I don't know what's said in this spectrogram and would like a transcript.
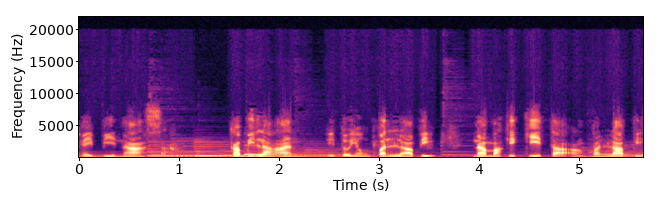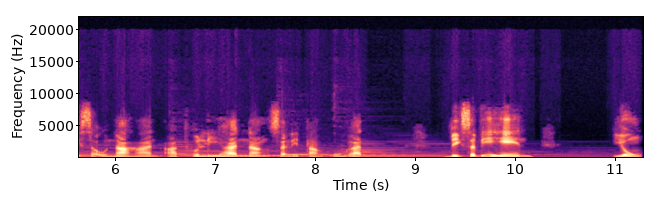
Kay binasa. Kabilaan, ito yung panlapi na makikita ang panlapi sa unahan at hulihan ng salitang ugat. Big sabihin, yung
